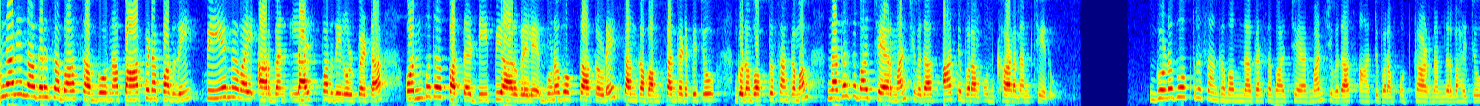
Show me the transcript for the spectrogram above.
പൊന്നാനി നഗരസഭ സമ്പൂർണ പാർപ്പിട പദ്ധതി P M A Y urban life പദ്ധതിയിൽ ഉൾപ്പെട്ട ഒൻപത് പത്ത് ഡി പി ആറുകളിലെ ഗുണഭോക്താക്കളുടെ സംഗമം സംഘടിപ്പിച്ചു. ഗുണഭോക്തൃ സംഗമം നഗരസഭാ ചെയർമാൻ ശിവദാസ് ആറ്റുപുറം ഉദ്ഘാടനം ചെയ്തു. ഗുണഭോക്തൃ സംഗമം നഗരസഭാ ചെയർമാൻ ശിവദാസ് ആറ്റുപുറം ഉദ്ഘാടനം നിർവഹിച്ചു.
